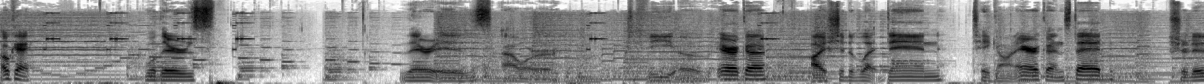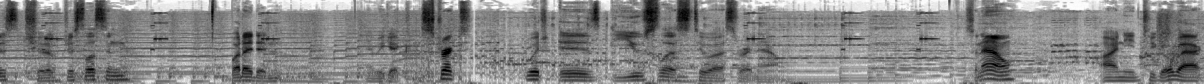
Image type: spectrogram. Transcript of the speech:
okay. Well, there's... There is our defeat of Erica. I should have let Dan take on Erica instead. Should have should have just listened, but I didn't. And we get constrict, which is useless to us right now. So now I need to go back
